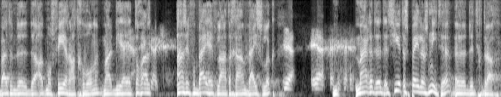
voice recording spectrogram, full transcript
buiten de, de atmosfeer had gewonnen. Maar die hij Ja, toch aan, zich voorbij heeft laten gaan, wijselijk. Ja, ja. Maar het, het, het siert de spelers niet, hè, eh, dit gedrag.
